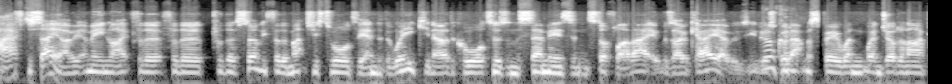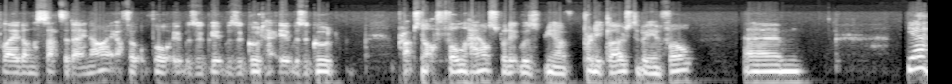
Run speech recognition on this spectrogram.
I have to say, I mean, like for the for the for the certainly for the matches towards the end of the week, you know, the quarters and the semis and stuff like that, it was okay. It was it was okay. good atmosphere when when Judd and I played on the Saturday night. I thought thought it was a it was a good it was a good, perhaps not a full house, but it was you know pretty close to being full. Um, yeah,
